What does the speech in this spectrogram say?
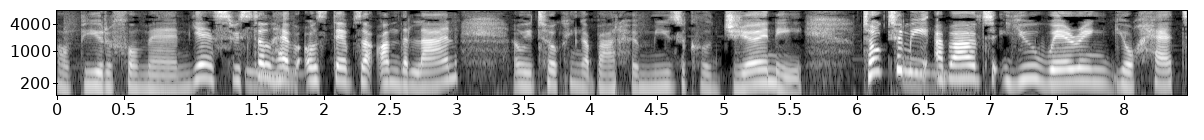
Oh, beautiful man. Yes, we still have mm. Aus Tebza on the line and we're talking about her musical journey. Talk to me mm. about you wearing your hat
